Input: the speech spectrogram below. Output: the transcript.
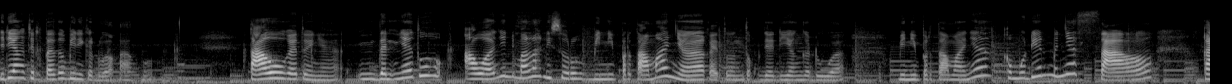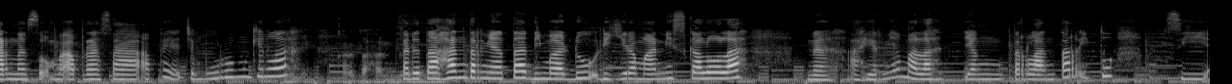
Jadi yang cerita itu bini kedua ke aku. Tahu kayak itunya. Dan dia tuh awalnya malah disuruh bini pertamanya kayak itu untuk jadi yang kedua. Bini pertamanya kemudian menyesal karena so maaf rasa apa ya cemburu mungkin lah. Eh, kada tahan kada tahan ternyata di madu dikira manis kalau lah nah akhirnya malah yang terlantar itu si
